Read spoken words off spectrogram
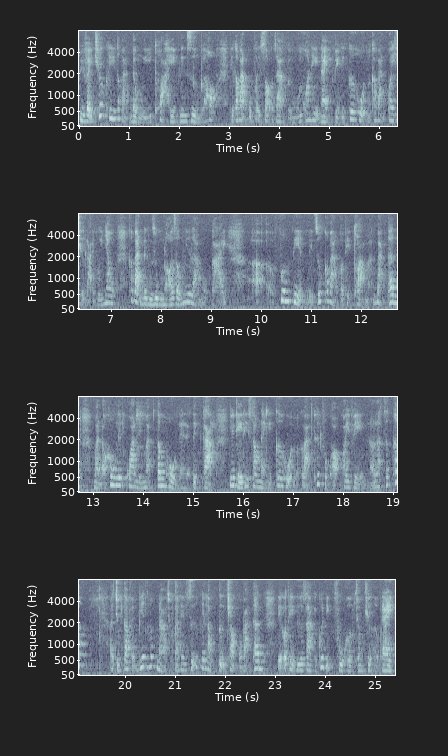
Vì vậy trước khi các bạn đồng ý thỏa hiệp lên giường với họ thì các bạn cũng phải rõ ràng về mối quan hệ này, về cái cơ hội mà các bạn quay trở lại với nhau. Các bạn đừng dùng nó giống như là một cái phương tiện để giúp các bạn có thể thỏa mãn bản thân mà nó không liên quan đến mặt tâm hồn hay là tình cảm. Như thế thì sau này cái cơ hội mà các bạn thuyết phục họ quay về nó là rất thấp. À, chúng ta phải biết lúc nào chúng ta nên giữ cái lòng tự trọng của bản thân để có thể đưa ra cái quyết định phù hợp trong trường hợp này.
